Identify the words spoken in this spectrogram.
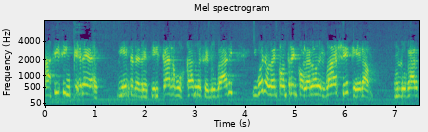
así sin querer, viene de identificar buscando ese lugar, y, bueno, lo encontré en Colalo del Valle, que era un lugar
